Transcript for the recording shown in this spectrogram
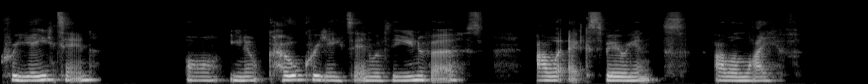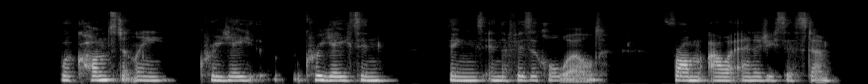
creating or you know co-creating with the universe our experience our life. We're constantly create creating things in the physical world from our energy system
